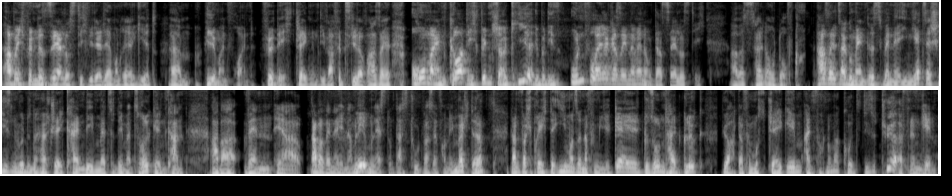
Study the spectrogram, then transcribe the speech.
Aber ich finde es sehr lustig, wie der Dämon reagiert. Ähm, hier, mein Freund, für dich. Jake nimmt die Waffe, zielt auf Asael. Oh mein Gott, ich bin schockiert über diese unvorhergesehene Wendung. Das ist sehr lustig. Aber es ist halt auch doof. Asaels Argument ist, wenn er ihn jetzt erschießen würde, dann hat Jake kein Leben mehr, zu dem er zurückgehen kann. Aber wenn er, aber wenn er ihn am Leben lässt und das tut, was er von ihm möchte, dann verspricht er ihm und seiner Familie Geld, Gesundheit, Glück. Ja, dafür muss Jake eben einfach nur mal kurz diese Tür öffnen gehen.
